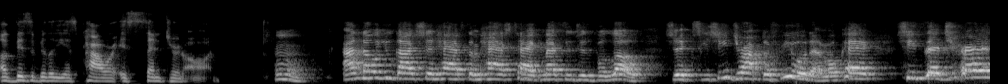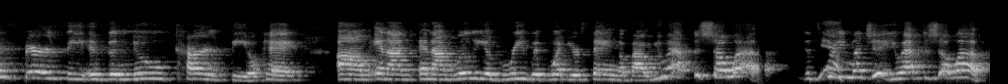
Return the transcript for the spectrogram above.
of visibility as power is centered on. Mm. I know you guys should have some hashtag messages below. She, she dropped a few of them, okay? She said transparency is the new currency, okay? Um, and I and I really agree with what you're saying about you have to show up. That's yeah. pretty much it. You have to show up.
